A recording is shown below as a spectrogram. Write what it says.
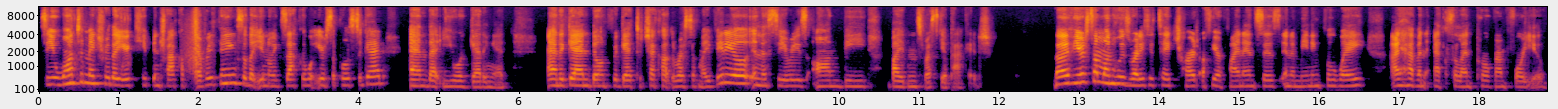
So you want to make sure that you're keeping track of everything so that you know exactly what you're supposed to get and that you're getting it. And again, don't forget to check out the rest of my video in the series on the Biden's rescue package. Now, if you're someone who is ready to take charge of your finances in a meaningful way, I have an excellent program for you.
